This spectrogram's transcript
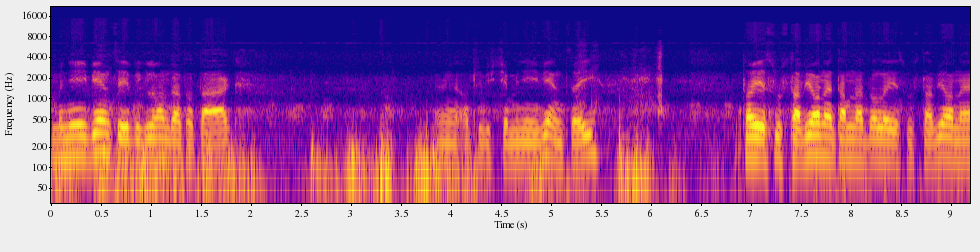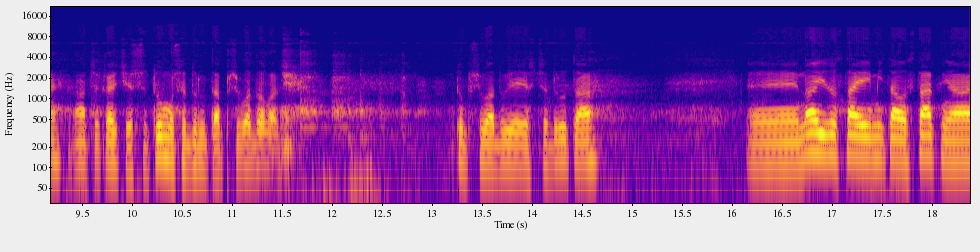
Mniej więcej wygląda to tak. E, oczywiście mniej więcej. To jest ustawione, tam na dole jest ustawione. A czekajcie, jeszcze tu muszę druta przyładować. Tu przyładuję jeszcze druta. E, No i zostaje mi ta ostatnia,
